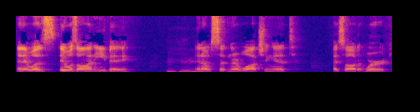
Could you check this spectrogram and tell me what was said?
and it was it was on eBay, Mm-hmm. and I was sitting there watching it. I saw it at work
